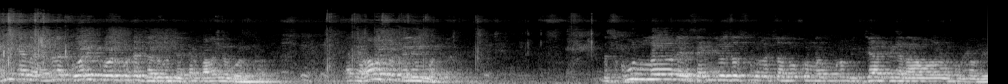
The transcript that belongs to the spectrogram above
అందుకే నేను కోరిక కోరుకుంటే జరుగుతుంది అంటే బలంగా కోరుతాను. అది ఎలా వస్తుందో తెలియదు మనకి స్కూల్లో నేను సెయింట్ జోసెఫ్ స్కూల్లో చదువుకున్నప్పుడు విద్యార్థిగా రావాలనుకున్నది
